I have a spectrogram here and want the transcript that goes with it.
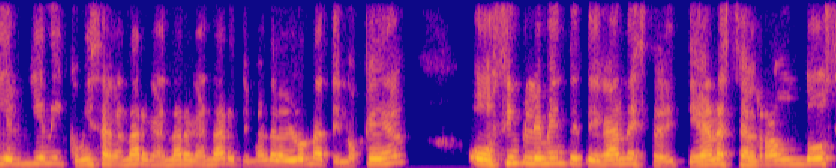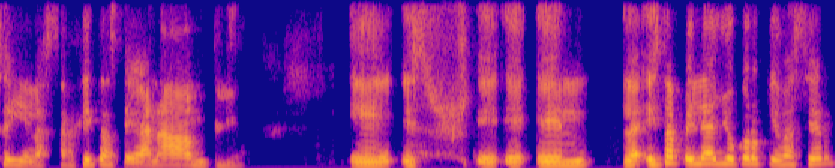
y él viene y comienza a ganar, ganar, ganar, te manda la lona, te noquea, o simplemente te gana, hasta, te gana hasta el round 12 y en las tarjetas te gana amplio. Eh, es, eh, eh, el, la, esta pelea yo creo que va a ser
